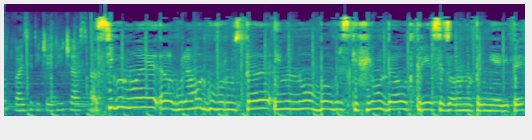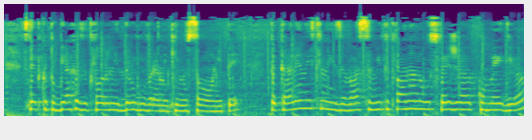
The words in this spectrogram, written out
от 24 часа. Сигурно е голяма отговорността именно български филм да открие сезона на премиерите, след като бяха затворени дълго време киносалоните. Така ли е наистина и за вас самите? Това е една много свежа комедия,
